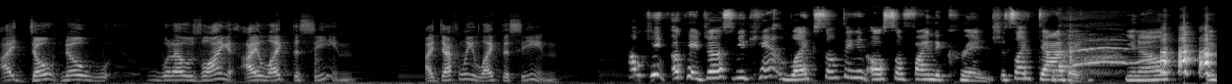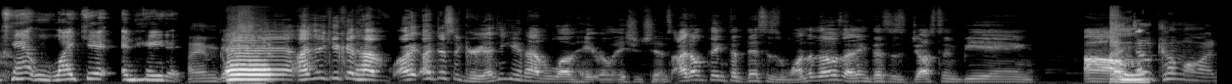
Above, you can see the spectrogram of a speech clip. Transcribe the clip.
I don't know what I was lying. I like the scene. I definitely like the scene. How can okay, Justin? You can't like something and also find it cringe. It's like dabbing, you know. you can't like it and hate it. I am going. Eh, I think you can have. I, I disagree. I think you can have love hate relationships. I don't think that this is one of those. I think this is Justin being. Um, oh, come on.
